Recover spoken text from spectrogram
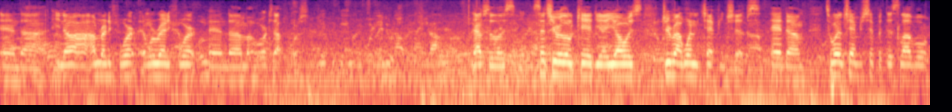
And uh, you know, I, am ready for it, and we're ready for it, and um, it works out for us. Absolutely. Since you were a little kid, you know, you always dream about winning championships, and um, to win a championship at this level.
